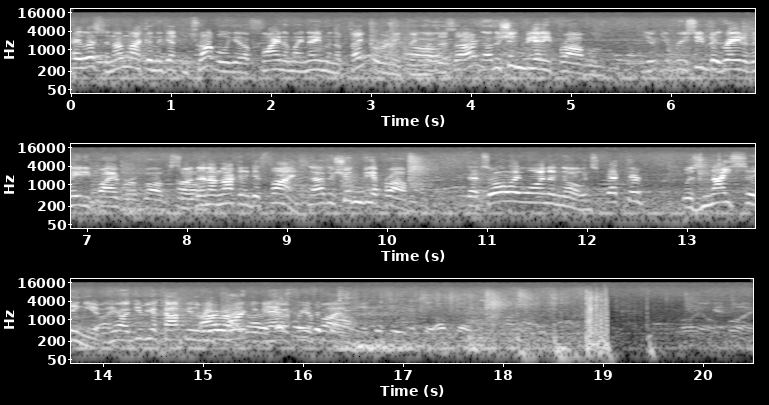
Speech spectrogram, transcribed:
Hey, listen, I'm not going to get in trouble, get a fine of my name in the paper or anything with this, all right? No, there shouldn't be any problem. You, you've received a grade of 85 or above, so Oh, then I'm not going to get fined. now there shouldn't be a problem. That's all I want to know. Inspector, was nice seeing you. Well, here, I'll give you a copy of the All report. right, you can right. have it for your leave it file. down there. Just leave it there. Okay. Boy, oh boy.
